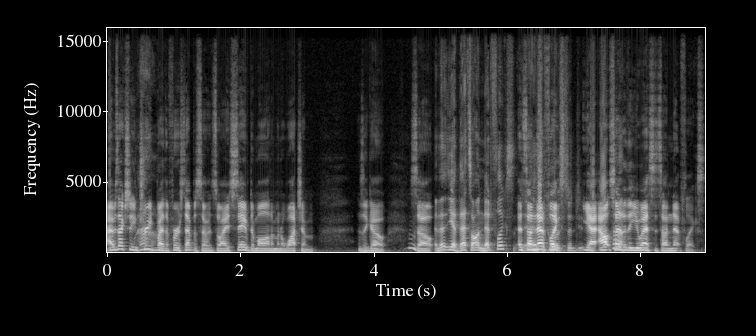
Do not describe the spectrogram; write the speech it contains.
I was actually intrigued by the first episode, so I saved them all and I'm going to watch them as I go. So And that, yeah, that's on Netflix. it's on Netflix. to- yeah, outside Huh. of the U.S., it's on Netflix.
